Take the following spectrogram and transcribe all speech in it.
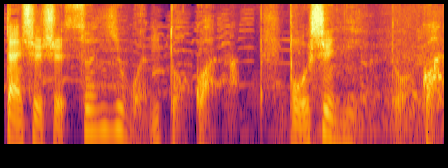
但是是孙一文夺冠了，不是你夺冠。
